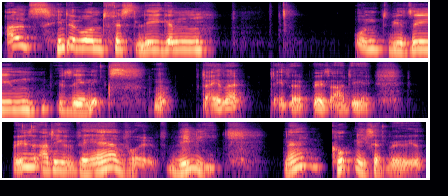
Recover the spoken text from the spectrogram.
als Hintergrund festlegen. Und wir sehen, wir sehen nichts. Ne? Da ist er, da ist er, bösartige, bösartige Werwolf, Willi. Ne? Guck nicht so böse.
